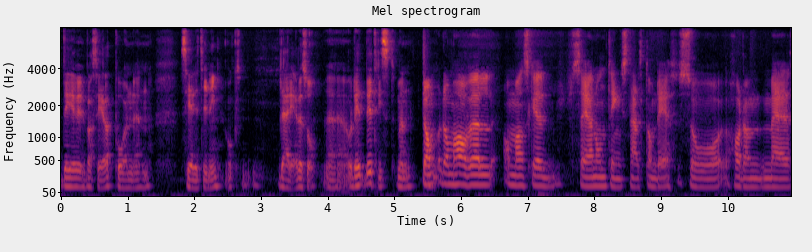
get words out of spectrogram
det är baserat på en, en serietidning. Och där är det så. Eh, och det, det är trist, men De, de har väl, om man ska säga någonting snällt om det, så har de med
